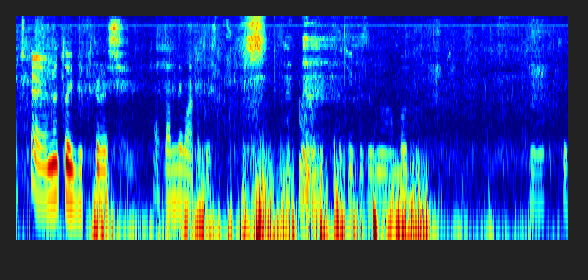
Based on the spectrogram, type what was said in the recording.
Почекай, на той бік краще. А там нема такої. А, тільки з одного боку. Ух ти.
